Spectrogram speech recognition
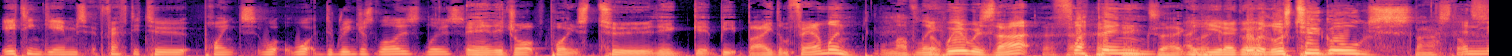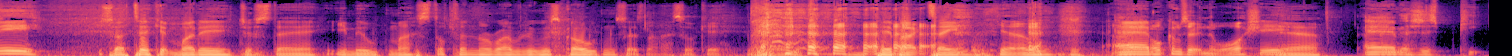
Eighteen games, fifty-two points. What, what did Rangers lose? Lose? Uh, they dropped points to they get beat by Dunfermline. Lovely. But where was that? Flipping exactly. A year ago. Where were ago, those two goals bastards. in May? So I take it Murray just uh, emailed Masterton or whatever he was called and says, "Nah, it's okay. Payback time." You know what I mean? Uh, it Um, all comes out in the wash, eh? Yeah, I think Um, this is peak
